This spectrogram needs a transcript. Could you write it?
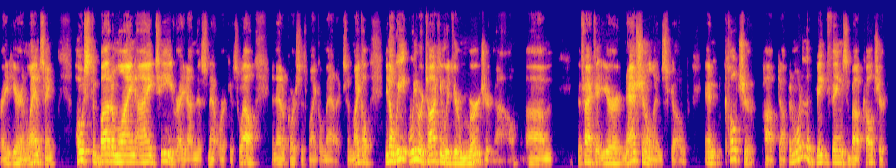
right here in Lansing, host of Bottom Line IT right on this network as well. And that, of course, is Michael Maddox. And Michael, you know, we, we were talking with your merger now. Um, the fact that you're national in scope and culture popped up. And one of the big things about culture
